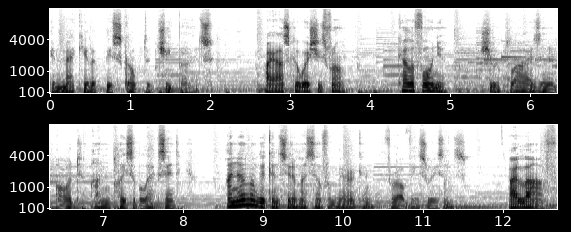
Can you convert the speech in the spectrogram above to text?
immaculately sculpted cheekbones. I ask her where she's from. California, she replies in an odd, unplaceable accent. I no longer consider myself American, for obvious reasons. I laugh,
